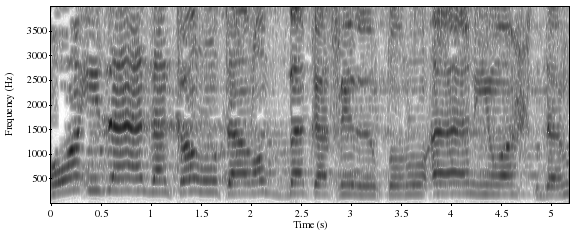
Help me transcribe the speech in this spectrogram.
وَإِذَا ذَكَرْتَ رَبَّكَ فِي الْقُرْآنِ وَحْدَهُ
